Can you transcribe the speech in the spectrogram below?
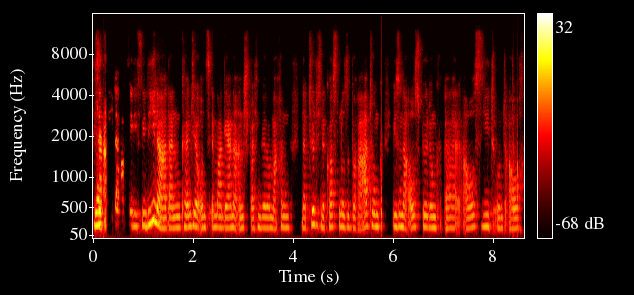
diese ja. habt wie die Felina, dann könnt ihr uns immer gerne ansprechen. Wir machen natürlich eine kostenlose Beratung, wie so eine Ausbildung äh, aussieht und auch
